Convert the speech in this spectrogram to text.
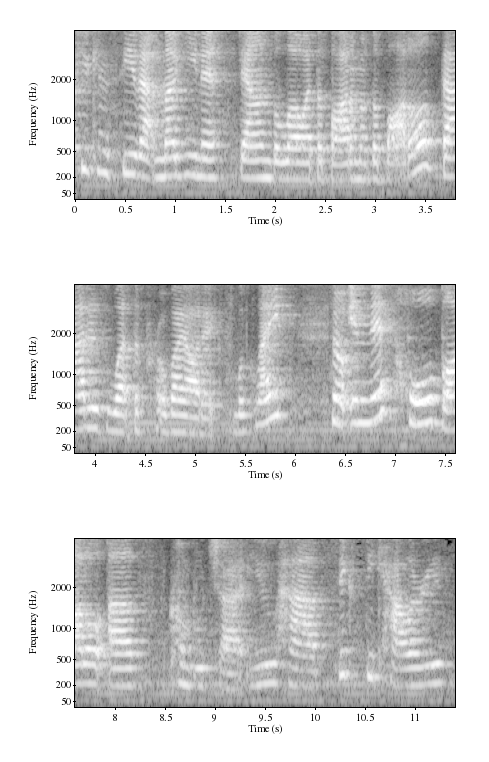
If You can see that mugginess down below at the bottom of the bottle. That is what the probiotics look like. So in this whole bottle of kombucha, you have 60 calories,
